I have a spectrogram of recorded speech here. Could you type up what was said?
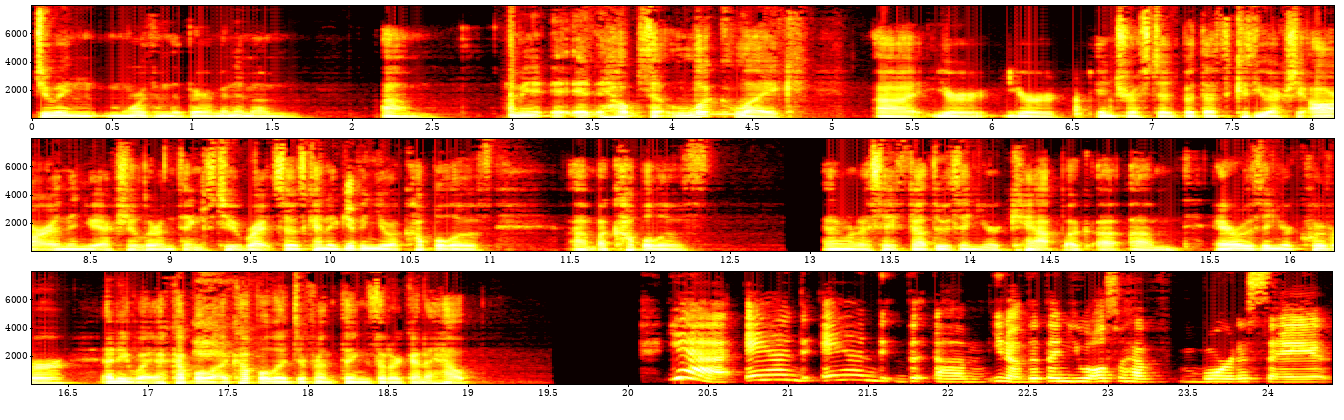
doing more than the bare minimum um, I mean, it, it helps it look like uh, you're you're interested, but that's because you actually are, and then you actually learn things too, right? So it's kind of giving you a couple of um, a couple of I don't want to say feathers in your cap, uh, um, arrows in your quiver. Anyway, a couple a couple of different things that are going to help. Yeah, and and the, um, you know that then you also have more to say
